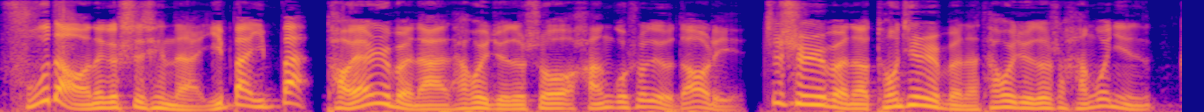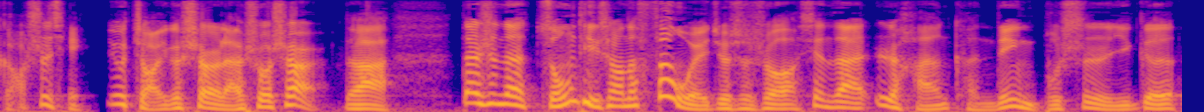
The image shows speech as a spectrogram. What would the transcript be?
福岛那个事情呢，一半一半。讨厌日本呢，他会觉得说韩国说的有道理；支持日本呢，同情日本呢，他会觉得说韩国你搞事情，又找一个事儿来说事儿，对吧？但是呢，总体上的氛围就是说，现在日韩肯定不是一个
